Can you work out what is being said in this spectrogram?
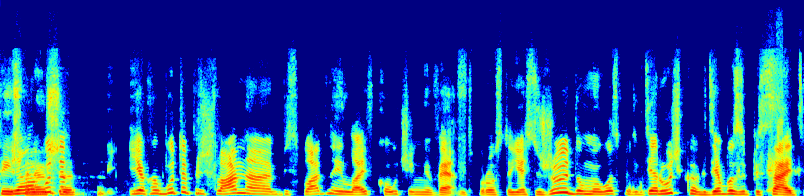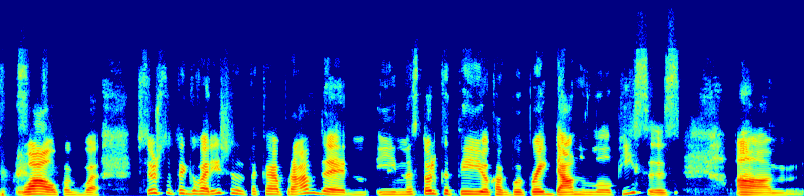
ты я становишься... Как будто, я как будто пришла на бесплатный лайф-коучинг ивент. Просто я сижу и думаю, господи, где ручка, где бы записать? Вау, как бы все, что ты говоришь, это такая правда, и настолько ты ее как бы break down in little pieces. Um,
